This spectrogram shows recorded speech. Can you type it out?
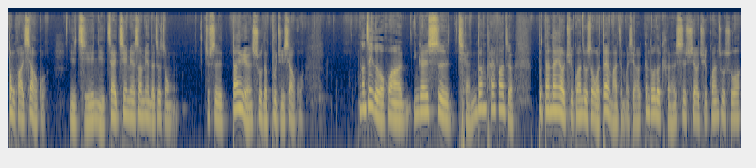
动画效果，以及你在界面上面的这种就是单元素的布局效果。那这个的话，应该是前端开发者不单单要去关注说我代码怎么写，而更多的可能是需要去关注说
